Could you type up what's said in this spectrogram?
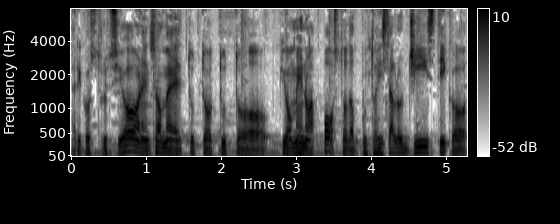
ricostruzione, insomma è tutto, tutto più o meno a posto da un punto di vista logistico,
